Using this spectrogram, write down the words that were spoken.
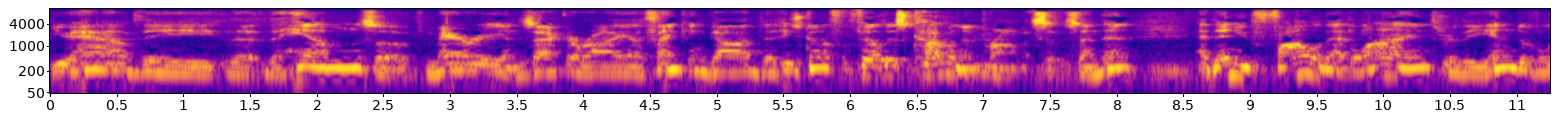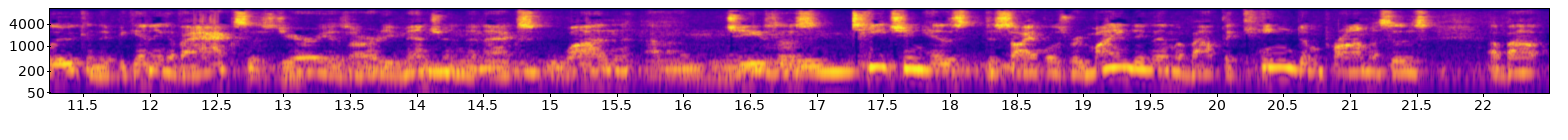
you have the, the, the hymns of Mary and Zechariah thanking God that he's going to fulfill his covenant promises. And then and then you follow that line through the end of Luke and the beginning of Acts, as Jerry has already mentioned in Acts 1. Um, Jesus teaching his disciples, reminding them about the kingdom promises, about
